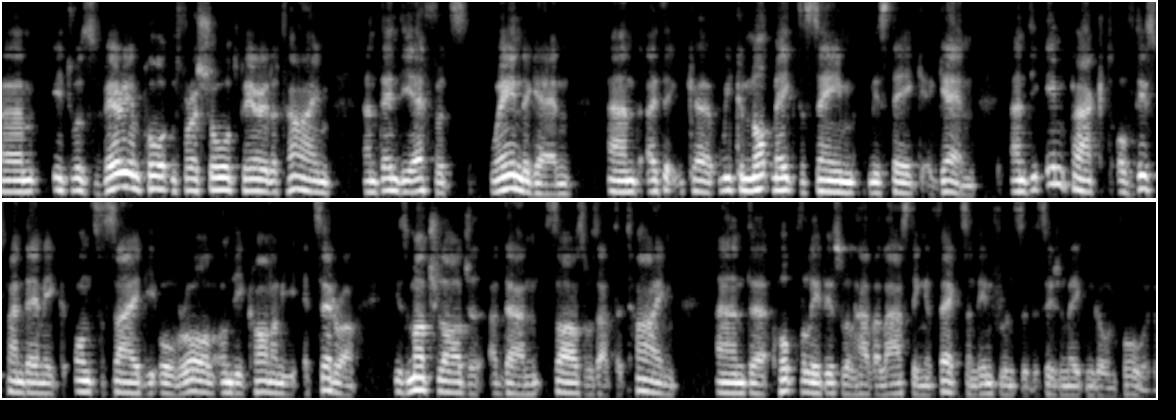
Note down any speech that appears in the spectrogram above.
um, it was very important for a short period of time, and then the efforts waned again. And I think uh, we cannot make the same mistake again. And the impact of this pandemic on society overall, on the economy, etc., is much larger than SARS was at the time. And uh, hopefully, this will have a lasting effects and influence the decision making going forward.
